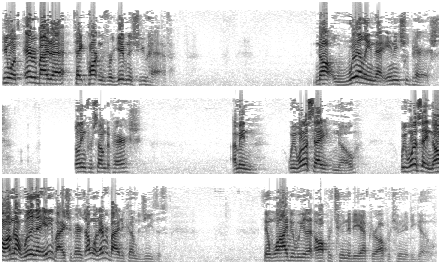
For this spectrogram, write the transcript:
He wants everybody to take part in the forgiveness you have. Not willing that any should perish. Willing for some to perish? I mean, we want to say no. We want to say, no, I'm not willing that anybody should perish. I want everybody to come to Jesus. Then why do we let opportunity after opportunity go?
